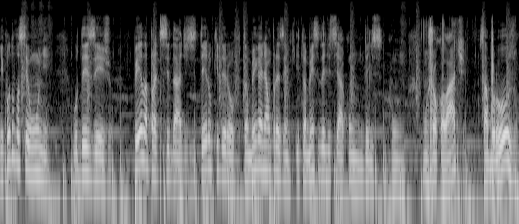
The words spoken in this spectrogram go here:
E quando você une o desejo pela praticidade de ter um Kinder Ovo, também ganhar um presente e também se deliciar com um, delici com um chocolate saboroso,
